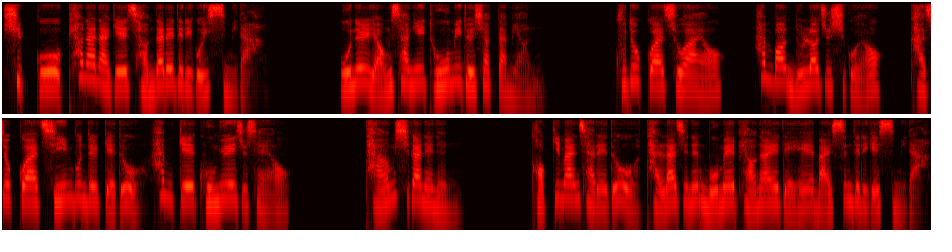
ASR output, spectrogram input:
쉽고 편안하게 전달해 드리고 있습니다. 오늘 영상이 도움이 되셨다면 구독과 좋아요 한번 눌러주시고요. 가족과 지인분들께도 함께 공유해 주세요. 다음 시간에는 걷기만 잘해도 달라지는 몸의 변화에 대해 말씀드리겠습니다.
